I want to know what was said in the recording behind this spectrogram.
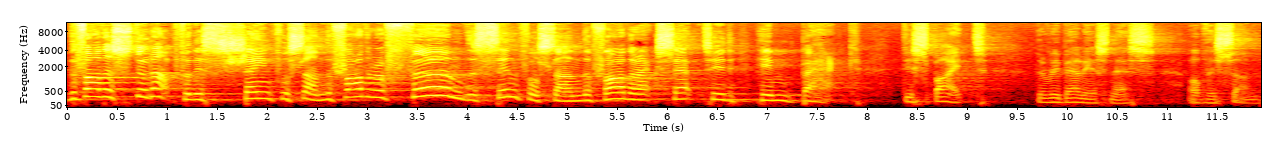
The father stood up for this shameful son. The father affirmed the sinful son. The father accepted him back despite the rebelliousness of this son.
